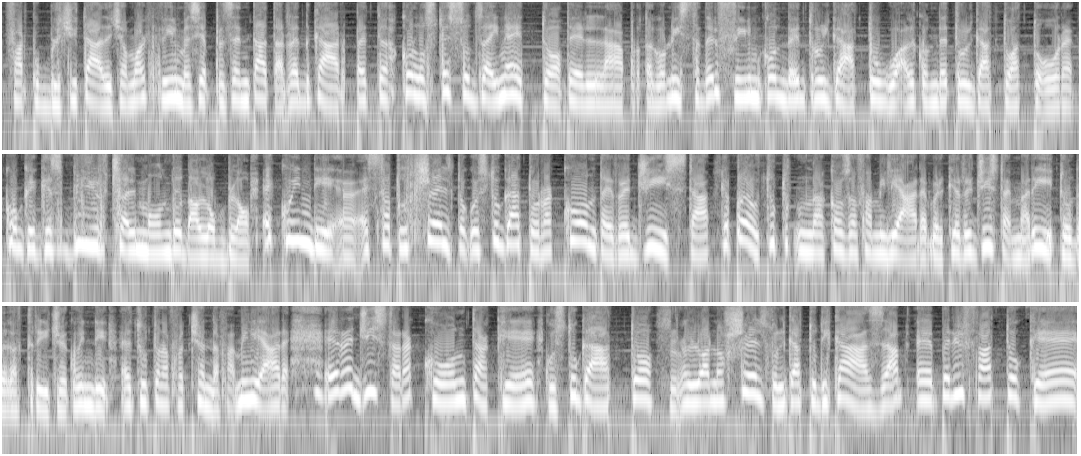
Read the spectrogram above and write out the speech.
far pubblicità diciamo al film si è presentata al red carpet con lo stesso zainetto della protagonista del film con dentro il gatto uguale, con dentro il gatto attore, con che, che sbircia il mondo dall'oblò. E quindi eh, è stato scelto questo gatto, racconta il regista, che poi è tutta una cosa familiare perché il regista è marito dell'attrice, quindi è tutta una faccenda familiare e il regista racconta che questo gatto lo hanno scelto il gatto di casa eh, per il fatto che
